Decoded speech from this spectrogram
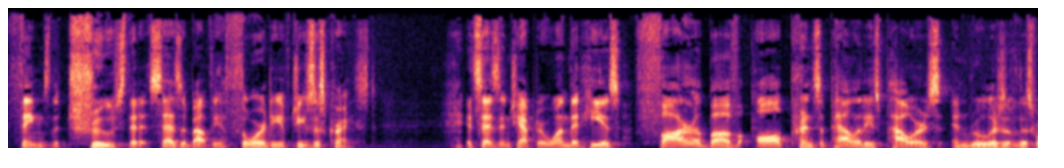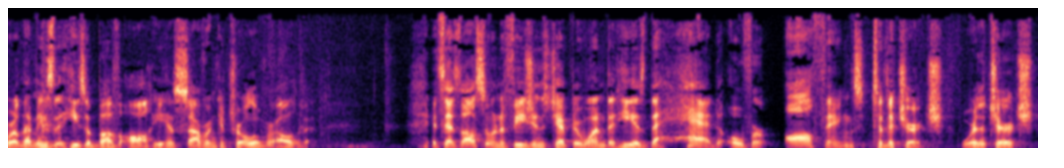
things, the truths that it says about the authority of Jesus Christ. It says in chapter 1 that he is far above all principalities, powers, and rulers of this world. That means that he's above all. He has sovereign control over all of it. It says also in Ephesians chapter 1 that he is the head over all things to the church. We're the church.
